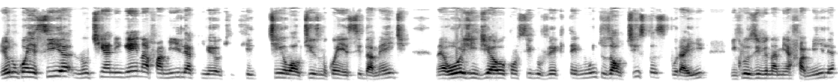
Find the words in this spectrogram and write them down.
Eu não conhecia, não tinha ninguém na família que, que, que tinha o autismo conhecidamente. Né? Hoje em dia eu consigo ver que tem muitos autistas por aí, inclusive na minha família,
